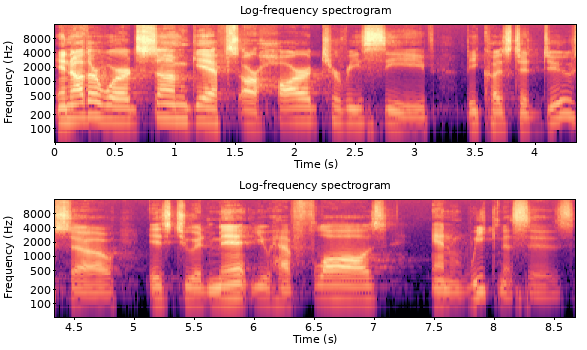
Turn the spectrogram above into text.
In other words, some gifts are hard to receive because to do so is to admit you have flaws and weaknesses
